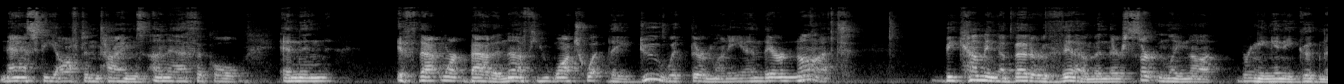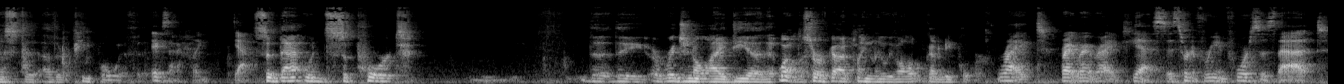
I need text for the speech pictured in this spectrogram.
nasty oftentimes unethical and then if that weren't bad enough you watch what they do with their money and they're not becoming a better them, and they're certainly not bringing any goodness to other people with it. Exactly. Yeah. So that would support the the original idea that well, to serve God plainly, we've all got to be poor. Right. Right. Right. Right. Yes. It sort of reinforces that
